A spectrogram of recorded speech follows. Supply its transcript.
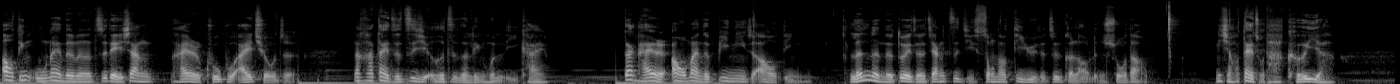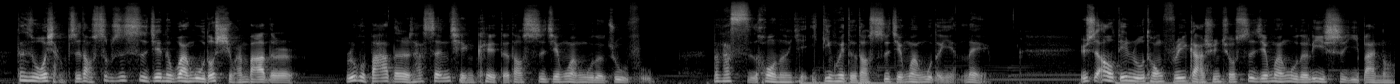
奥丁无奈的呢，只得向海尔苦苦哀求着，让他带着自己儿子的灵魂离开。但海尔傲慢的睥睨着奥丁，冷冷的对着将自己送到地狱的这个老人说道：“你想要带走他可以啊，但是我想知道，是不是世间的万物都喜欢巴德尔？如果巴德尔他生前可以得到世间万物的祝福，那他死后呢，也一定会得到世间万物的眼泪。”于是奥丁如同弗里嘎寻求世间万物的力士一般哦，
